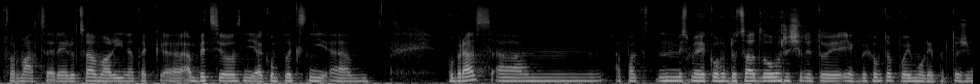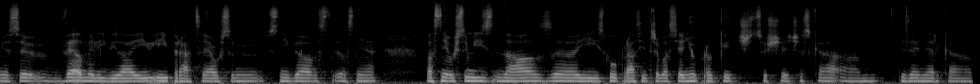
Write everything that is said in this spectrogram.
formát CD je docela malý na tak eh, ambiciozní a komplexní um, obraz a, a pak my jsme jako docela dlouho řešili to, jak bychom to pojmuli, protože mě se velmi líbila její, její práce, já už jsem s ní byla vlastně, vlastně Vlastně už jsem jí znal z její spolupráci třeba s Janou Prokyč, což je česká um, designérka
